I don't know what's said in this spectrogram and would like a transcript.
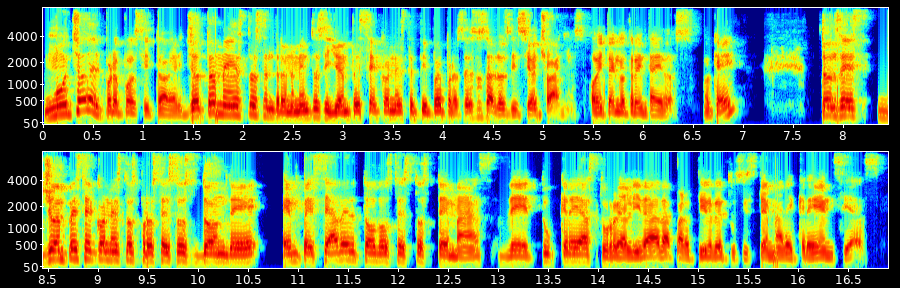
mucho del propósito, a ver, yo tomé estos entrenamientos y yo empecé con este tipo de procesos a los 18 años. Hoy tengo 32, ¿ok? Entonces, yo empecé con estos procesos donde empecé a ver todos estos temas de tú creas tu realidad a partir de tu sistema de creencias.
